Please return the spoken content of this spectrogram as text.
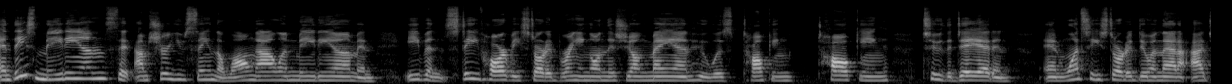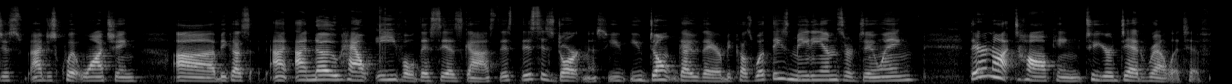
And these mediums that I'm sure you've seen the Long Island medium and even Steve Harvey started bringing on this young man who was talking talking to the dead. And and once he started doing that I just I just quit watching uh, because I, I know how evil this is guys. This this is darkness. You you don't go there because what these mediums are doing they're not talking to your dead relative.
